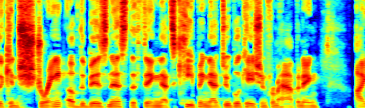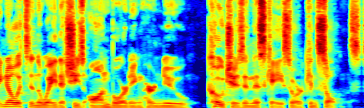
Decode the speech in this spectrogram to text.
the constraint of the business, the thing that's keeping that duplication from happening, I know it's in the way that she's onboarding her new coaches in this case or consultants.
